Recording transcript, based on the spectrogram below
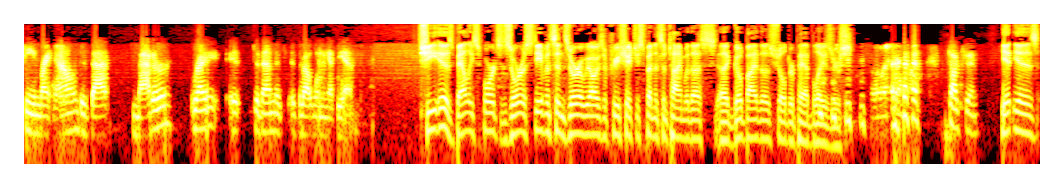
team right now, does that matter? Right? It, to them, it's it's about winning at the end. She is Bally Sports Zora Stephenson. Zora, we always appreciate you spending some time with us. Uh, go buy those shoulder pad blazers. Talk soon. It is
